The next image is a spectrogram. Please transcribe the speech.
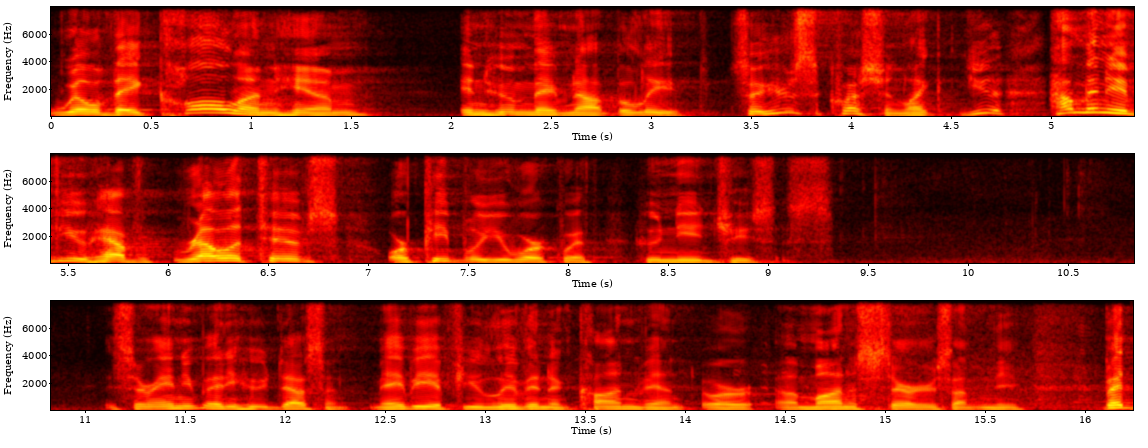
will they call on him in whom they've not believed? So here's the question like, you, how many of you have relatives or people you work with who need Jesus? Is there anybody who doesn't? Maybe if you live in a convent or a monastery or something. But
